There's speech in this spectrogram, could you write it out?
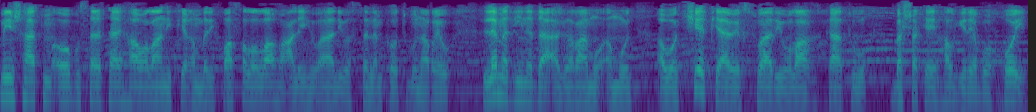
منیش هاتم ئەوە بوو سەرەتای هاوەڵانی پێغەمبەری خوا صلی اللە علیه و آله و سلم کەوتبوونە ڕێ و لە مەدینەدا ئەگەڕام و ئەموت ئەوە کێ پیاوێک سواری وڵاغ کات و بەشەکەی هەڵگرێ بۆ خۆی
